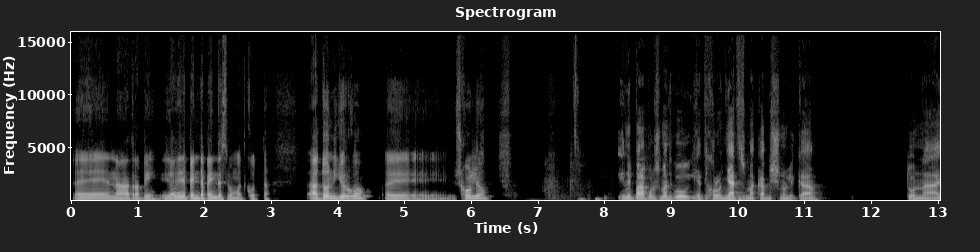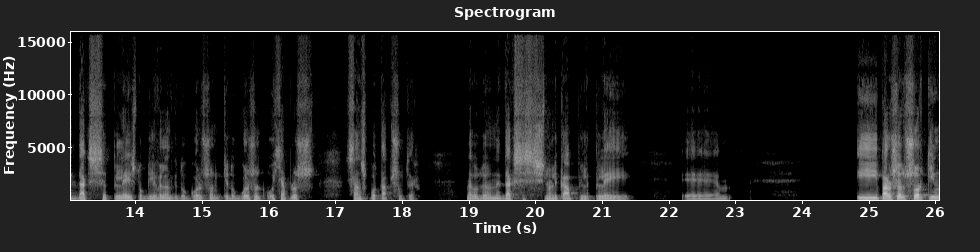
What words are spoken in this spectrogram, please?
ε, να ανατραπεί. Δηλαδή είναι 50-50 στην πραγματικότητα. Αντώνη, Γιώργο, ε, σχόλιο είναι πάρα πολύ σημαντικό για τη χρονιά της Μακάμπης συνολικά το να εντάξει σε play στον Cleveland και τον Golson και τον Golson όχι απλώς σαν spot-up shooter. Να τον εντάξει σε συνολικά play. Ε, η παρουσία του Σόρκιν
